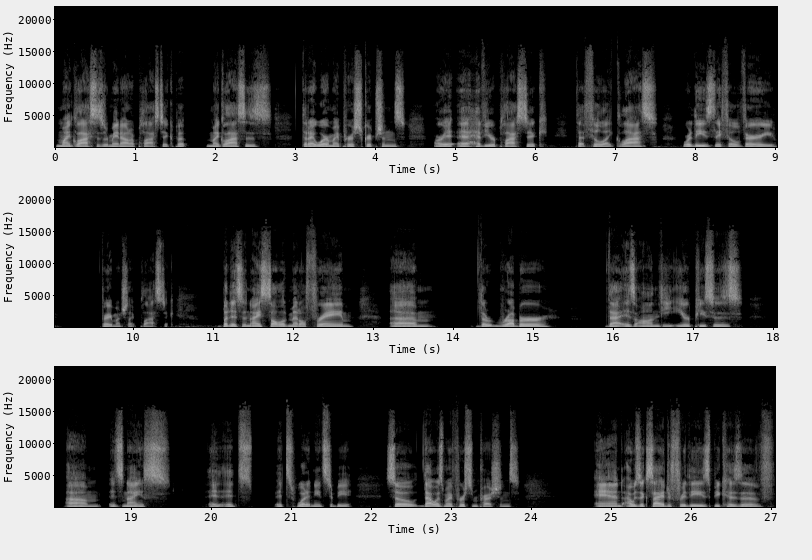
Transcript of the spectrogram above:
my glasses are made out of plastic, but my glasses that I wear, my prescriptions, are a heavier plastic that feel like glass. Where these they feel very, very much like plastic. But it's a nice solid metal frame. Um, the rubber that is on the earpieces um, is nice it, it's it's what it needs to be. So that was my first impressions, and I was excited for these because of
